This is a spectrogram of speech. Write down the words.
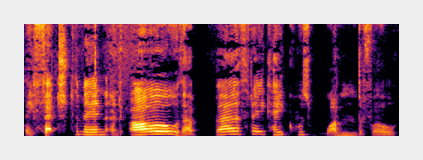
They fetched them in, and oh, the birthday cake was wonderful.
